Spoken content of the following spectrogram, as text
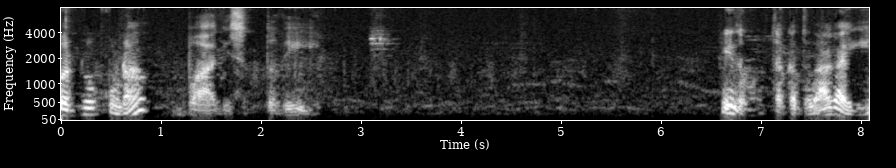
ಅನ್ನು ಕೂಡ ಭಾಗಿಸುತ್ತದೆ. ಇದು ಹಾಗಾಗಿ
